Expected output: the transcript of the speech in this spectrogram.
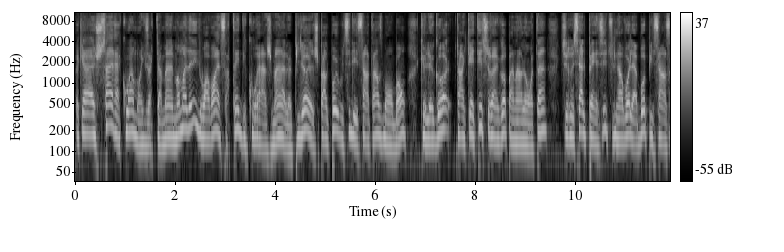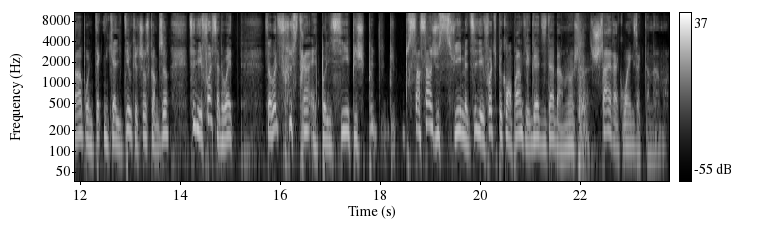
Fait que euh, je sers à quoi, moi, exactement? À un moment donné, il doit y avoir un certain découragement. Là. Puis là, je parle pas aussi des sentences bonbons, que le gars, t'as enquêté sur un gars pendant longtemps, tu réussis à le pincer, tu l'envoies là-bas, puis il s'en sort pour une technicalité ou quelque chose comme ça. Tu sais, des fois, ça doit être ça doit être frustrant être policier, puis je peux, sans, sans justifier, mais tu sais, des fois, tu peux comprendre que le gars dit tabarnouche, je sers à quoi exactement, moi?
